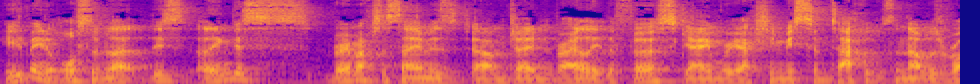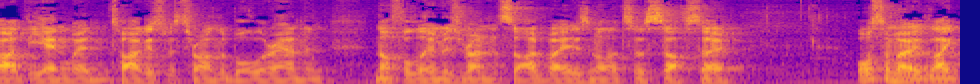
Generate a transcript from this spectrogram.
he's been awesome. That this, I think this very much the same as um, Jayden Brailey. The first game where he actually missed some tackles, and that was right at the end when Tigers were throwing the ball around and Nofoaluma's running sideways and all that sort of stuff. So awesome mode, like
